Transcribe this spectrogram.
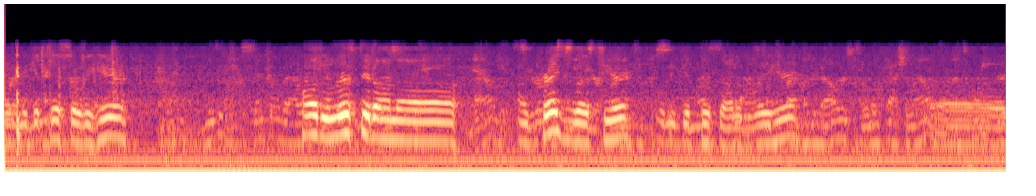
Let me get this over here. How to list it on uh, on Craigslist here. Let me get this out of the way here. Uh,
